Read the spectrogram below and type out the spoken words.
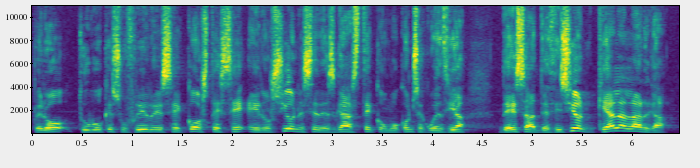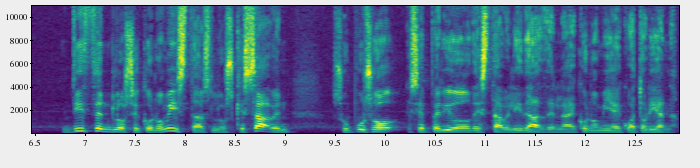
pero tuvo que sufrir ese coste, esa erosión, ese desgaste como consecuencia de esa decisión, que a la larga, dicen los economistas, los que saben, supuso ese periodo de estabilidad en la economía ecuatoriana.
